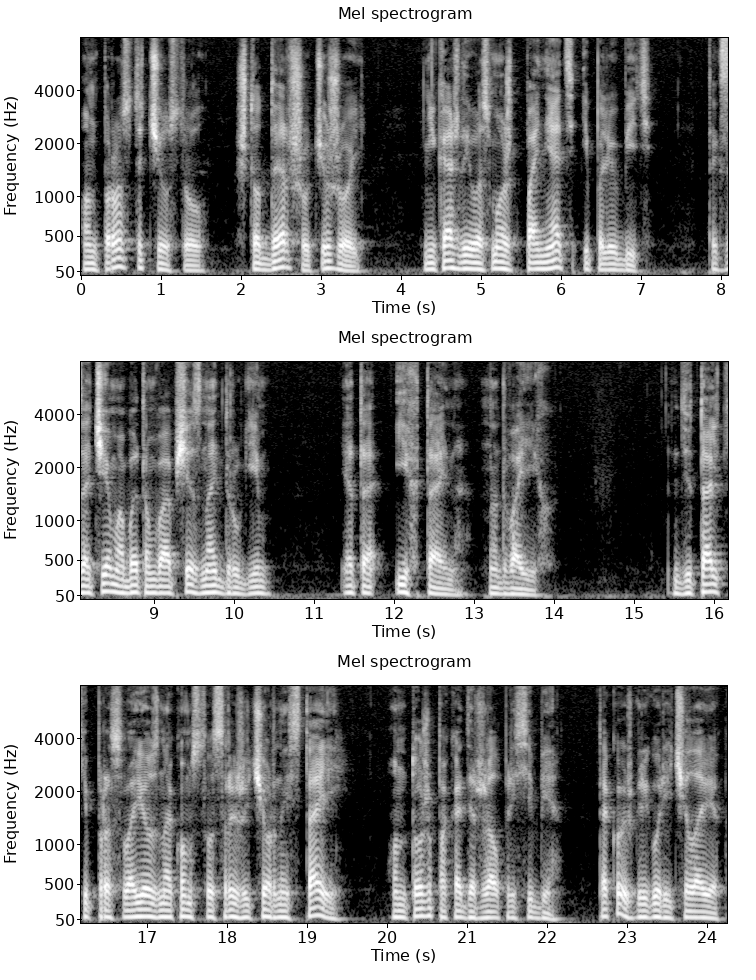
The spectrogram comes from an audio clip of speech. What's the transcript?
Он просто чувствовал, что Дершу чужой. Не каждый его сможет понять и полюбить. Так зачем об этом вообще знать другим? Это их тайна на двоих. Детальки про свое знакомство с рыжей-черной стаей он тоже пока держал при себе. Такой уж Григорий человек.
